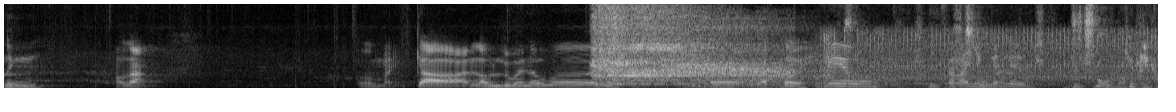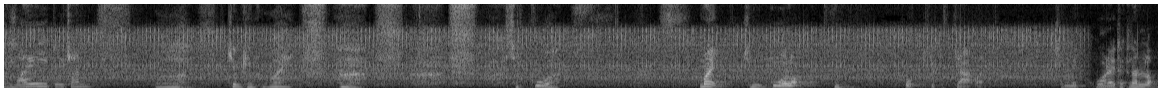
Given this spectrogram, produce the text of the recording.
หนึ่งเอาละโอ้ my god เรารวยแล้วเว้ย เออ what the hell มึงสไลด์อย่างนั้นเลยเหรอ Güçlü olmam เข้มแข็งเข้าไว้ตัวฉันเออเข้มแข็งเข้าไว้เออฉันกลัว ไม่ฉันไม่กลัวหรอกพวกขี้ยาอะฉันไม่กลัวอะไรทั้งนั้นหรอก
